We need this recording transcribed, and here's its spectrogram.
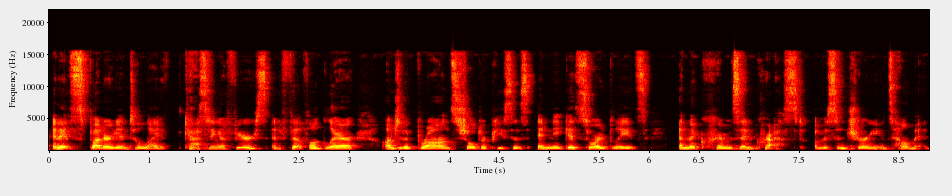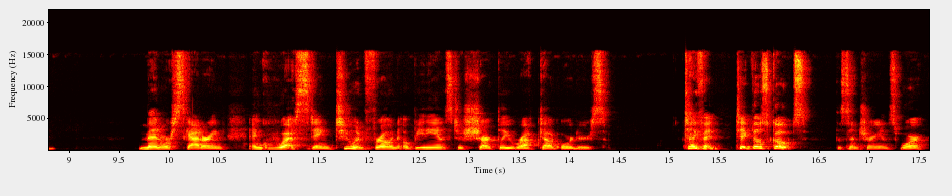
and it sputtered into life, casting a fierce and fitful glare onto the bronze shoulder pieces and naked sword blades and the crimson crest of a centurion's helmet. Men were scattering and questing to and fro in obedience to sharply rapped out orders. Typhon, take those goats, the centurion swore.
